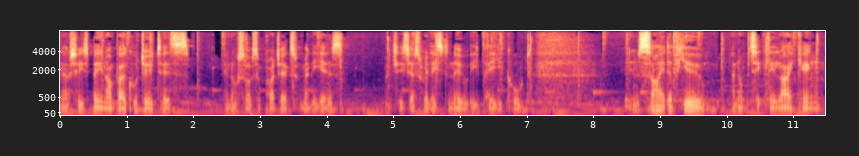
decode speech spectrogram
Now, she's been on vocal duties in all sorts of projects for many years and she's just released a new EP called Inside of You, and I'm particularly liking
